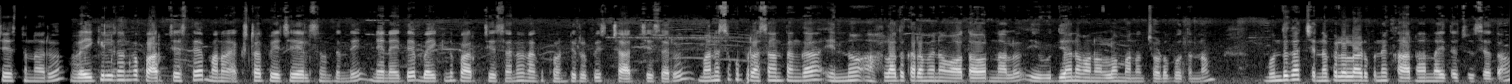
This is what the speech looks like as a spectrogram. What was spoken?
చేస్తున్నారు. వెహికల్ కనుక పార్క్ చేస్తే మనం ఎక్స్ట్రా పే చేయాల్సి ఉంటుంది. నేనైతే బైక్ని పార్క్ చేశాను. నాకు ట్వంటీ రూపీస్ ఛార్జ్ చేశారు. మనసుకు ప్రశాంతంగా ఎన్నో ఆహ్లాదకరమైన వాతావరణాలు ఈ ఉద్యానవనంలో మనం చూడబోతున్నాం. ముందుగా చిన్నపిల్లలు ఆడుకునే కార్నర్ అయితే చూసేద్దాం.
